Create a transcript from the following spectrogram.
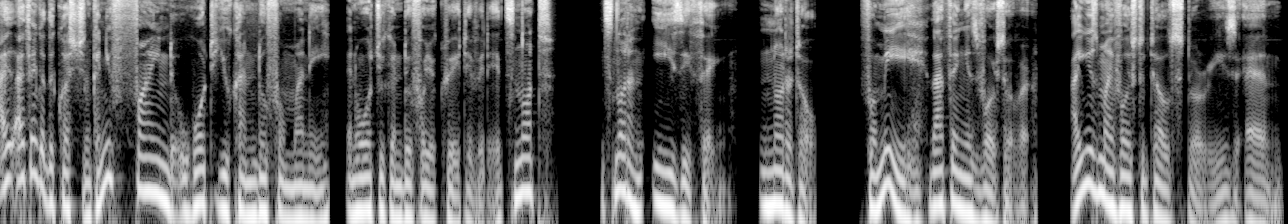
I, I think of the question can you find what you can do for money and what you can do for your creativity? It's not, it's not an easy thing. Not at all. For me, that thing is voiceover. I use my voice to tell stories, and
